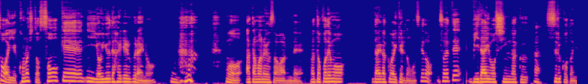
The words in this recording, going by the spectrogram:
とはいえ、この人、総計に余裕で入れるぐらいの、うん、もう、頭の良さはあるんで、まあ、どこでも大学は行けると思うんですけど、そうやって美大を進学することに、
